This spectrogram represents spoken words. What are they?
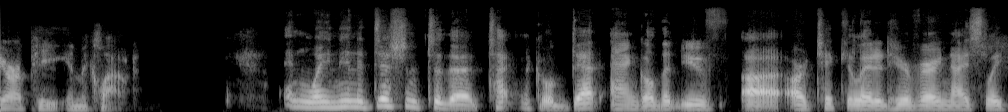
ERP in the cloud. And Wayne, in addition to the technical debt angle that you've uh, articulated here very nicely,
